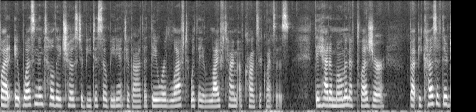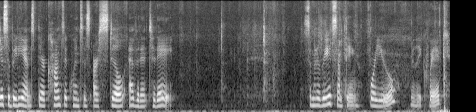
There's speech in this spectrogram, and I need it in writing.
But it wasn't until they chose to be disobedient to God that they were left with a lifetime of consequences. They had a moment of pleasure but because of their disobedience, their consequences are still evident today. So I'm going to read something for you really quick.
